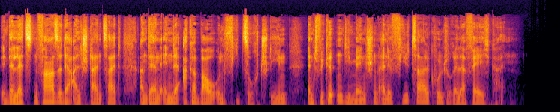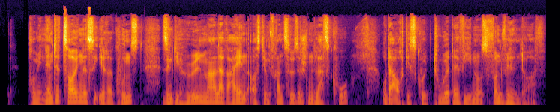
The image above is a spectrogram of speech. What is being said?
in der letzten Phase der Altsteinzeit, an deren Ende Ackerbau und Viehzucht stehen, entwickelten die Menschen eine Vielzahl kultureller Fähigkeiten. Prominente Zeugnisse ihrer Kunst sind die Höhlenmalereien aus dem französischen Lascaux oder auch die Skulptur der Venus von Willendorf.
